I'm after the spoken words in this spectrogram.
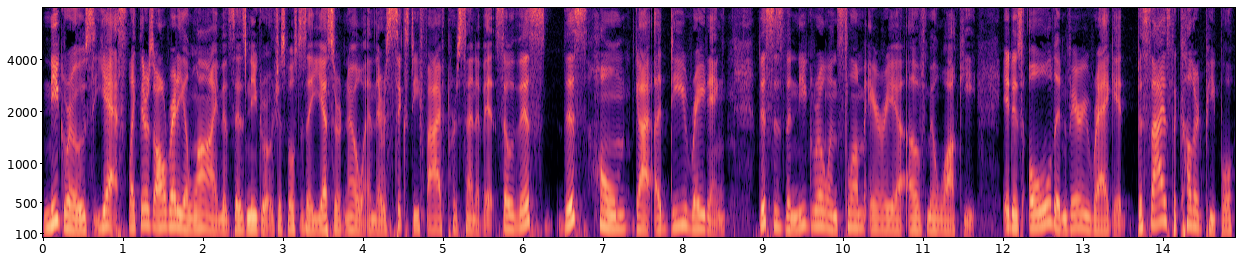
negroes yes. Like there's already a line that says negroes you're supposed to say yes or no and there's 65% of it. So this this home got a d rating this is the negro and slum area of milwaukee. It is old and very ragged. Besides the colored people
